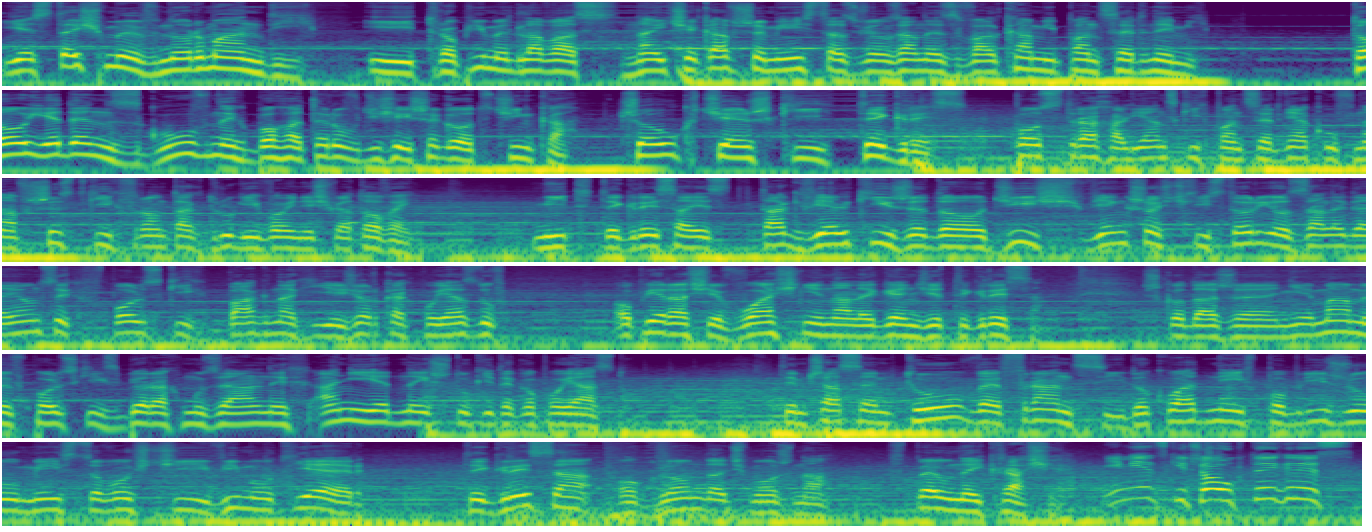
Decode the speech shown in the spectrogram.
Jesteśmy w Normandii i tropimy dla Was najciekawsze miejsca związane z walkami pancernymi. To jeden z głównych bohaterów dzisiejszego odcinka czołg ciężki Tygrys, postrach alianckich pancerniaków na wszystkich frontach II wojny światowej. Mit Tygrysa jest tak wielki, że do dziś większość historii o zalegających w polskich bagnach i jeziorkach pojazdów opiera się właśnie na legendzie Tygrysa. Szkoda, że nie mamy w polskich zbiorach muzealnych ani jednej sztuki tego pojazdu. Tymczasem tu, we Francji, dokładniej w pobliżu miejscowości Vimoutiers, Tygrysa oglądać można w pełnej krasie. Niemiecki czołg Tygrys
